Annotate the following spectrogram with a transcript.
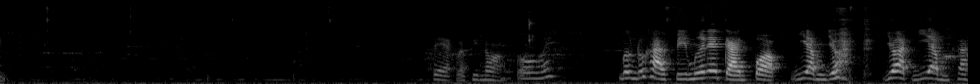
ิแตกแล้วพี่น้อง โอ้ย เบิ่งดูค่ะฝีมือในการปอบเยี่ยมยอดยอดเยี่ยมค่ะ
